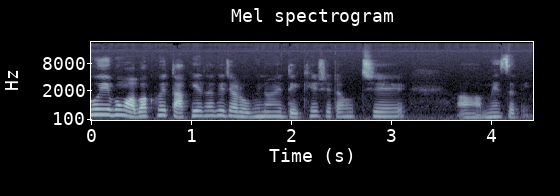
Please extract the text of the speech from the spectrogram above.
হই এবং অবাক হয়ে তাকিয়ে থাকি যার অভিনয় দেখে সেটা হচ্ছে Mejabin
